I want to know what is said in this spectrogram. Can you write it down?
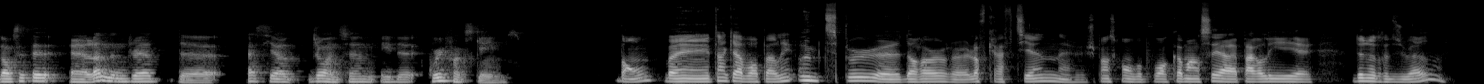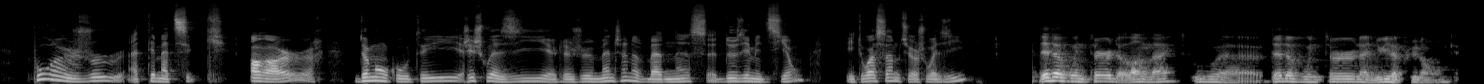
Donc c'était euh, London Dread de Asia Johansson et de Grey Fox Games. Bon, ben tant qu'à avoir parlé un petit peu euh, d'horreur Lovecraftienne, je pense qu'on va pouvoir commencer à parler de notre duel. Pour un jeu à thématique horreur, de mon côté, j'ai choisi le jeu Mansion of Badness deuxième édition. Et toi, Sam, tu as choisi? Dead of Winter The Long Night ou euh, Dead of Winter La Nuit la plus longue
